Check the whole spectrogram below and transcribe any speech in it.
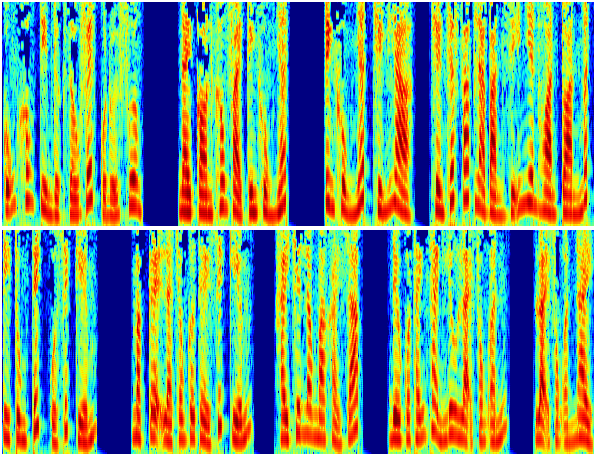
cũng không tìm được dấu vết của đối phương. Này còn không phải kinh khủng nhất. Kinh khủng nhất chính là, trên chất pháp là bản dĩ nhiên hoàn toàn mất đi tung tích của xích kiếm. Mặc kệ là trong cơ thể xích kiếm, hay trên long ma khải giáp, đều có thánh thành lưu lại phong ấn. Loại phong ấn này,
